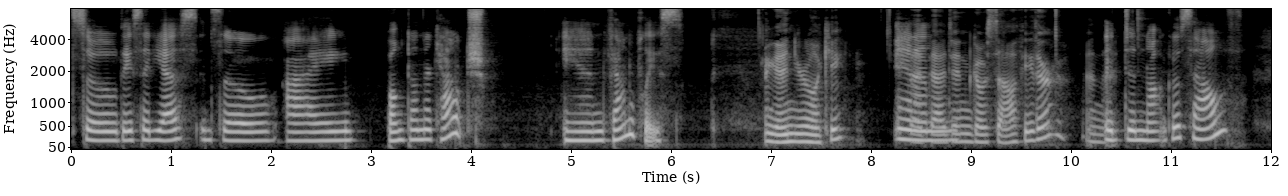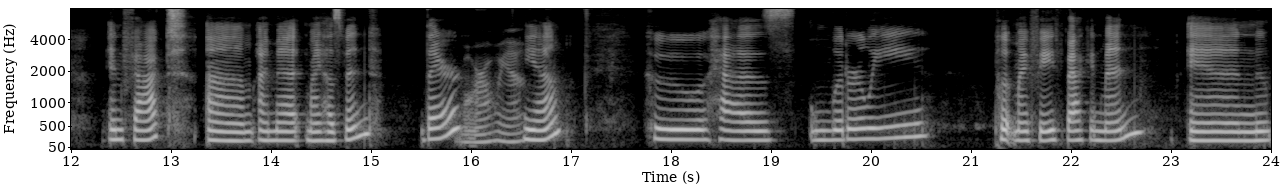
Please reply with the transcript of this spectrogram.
so they said yes, and so I bunked on their couch and found a place. Again, you're lucky And that that um, didn't go south either. And it did not go south. In fact, um, I met my husband there. Morrow, yeah. Yeah. Who has literally put my faith back in men and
